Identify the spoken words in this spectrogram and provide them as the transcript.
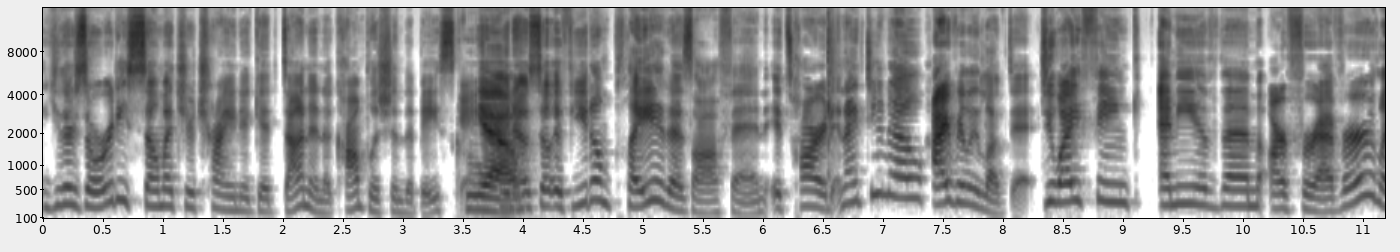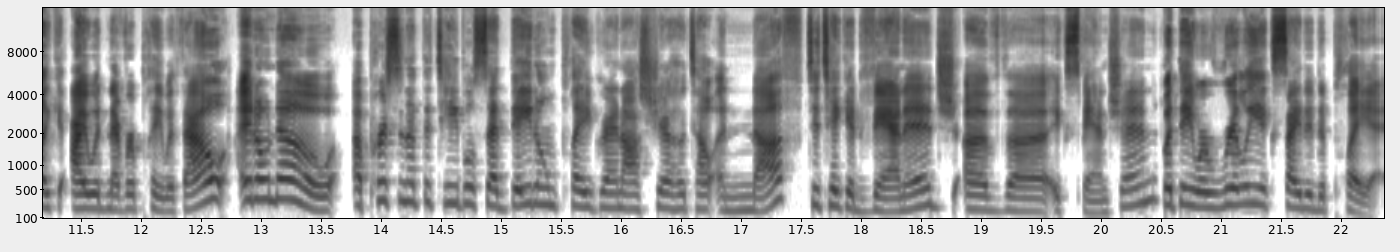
there's already so much you're trying to get done and accomplish in the base game. Yeah. You know, so if you don't play it as often, it's hard. And I do know I really loved it. Do I think any of them are forever? Like I would never play without? I don't know. A person at the table said they don't play Grand Austria Hotel enough to take advantage of the expansion, but they were really excited to play it.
